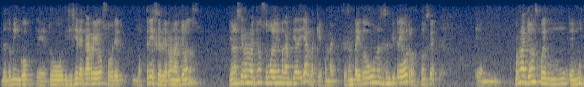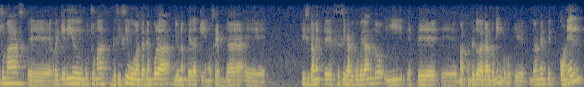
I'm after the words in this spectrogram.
del domingo, tuvo 17 acarreos sobre los 13 de Ronald Jones. Y aún así Ronald Jones sumó la misma cantidad de yardas, que fue 62 uno, 63 otro. Entonces, Ronald Jones fue mu- mucho más eh, requerido y mucho más decisivo durante la temporada. Y uno espera que, no sé, ya eh, físicamente se siga recuperando y esté eh, más completo de acá el domingo, porque realmente con él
